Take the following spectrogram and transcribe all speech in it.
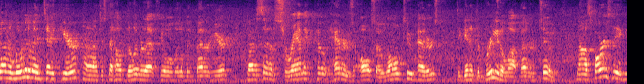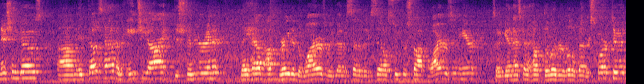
Got an aluminum intake here, uh, just to help deliver that fuel a little bit better here. Got a set of ceramic coat headers also, long tube headers to get it to breathe a lot better too. Now as far as the ignition goes, um, it does have an HEI distributor in it. They have upgraded the wires. We've got a set of Accel super stock wires in here. So again, that's going to help deliver a little better spark to it.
